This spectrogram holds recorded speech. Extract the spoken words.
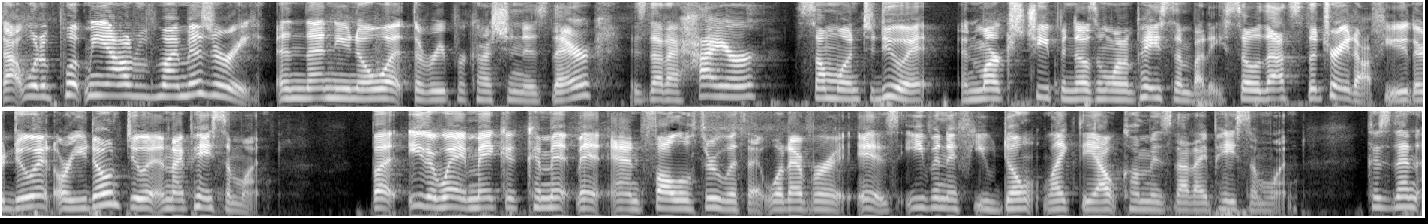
That would have put me out of my misery. And then you know what the repercussion is there is that I hire someone to do it and Mark's cheap and doesn't want to pay somebody. So that's the trade off. You either do it or you don't do it and I pay someone. But either way, make a commitment and follow through with it, whatever it is. Even if you don't like the outcome, is that I pay someone. Because then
